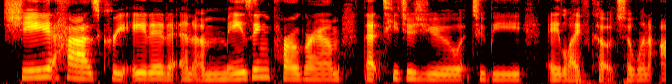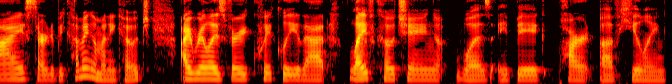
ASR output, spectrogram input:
She has created an amazing program that teaches you to be a life coach. So, when I started becoming a money coach, I realized very quickly that life coaching was a big part of healing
